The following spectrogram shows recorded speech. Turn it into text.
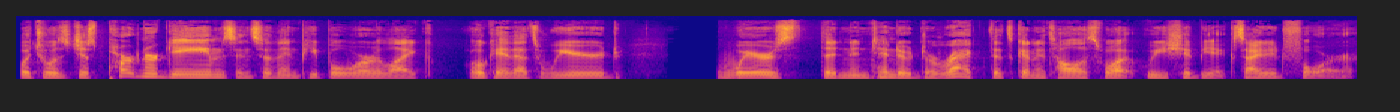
which was just partner games. And so then people were like okay that's weird. Where's the Nintendo Direct that's going to tell us what we should be excited for?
